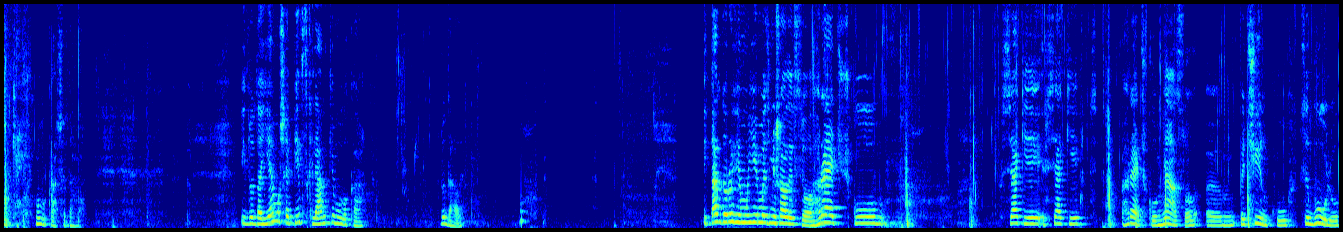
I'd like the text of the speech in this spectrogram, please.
Окей, молока ще дамо. І додаємо ще пів склянки молока. Додали. І так, дорогі мої, ми змішали все. Гречку, всякі, всякі гречку, м'ясо, ем, печінку, цибулю.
